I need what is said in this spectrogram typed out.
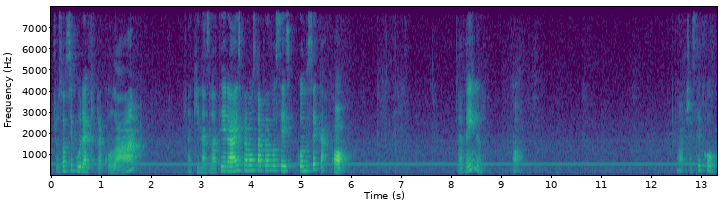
Deixa eu só segurar aqui pra colar. Aqui nas laterais pra mostrar pra vocês quando secar. Ó. Tá vendo? Ó. Ó, já secou.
